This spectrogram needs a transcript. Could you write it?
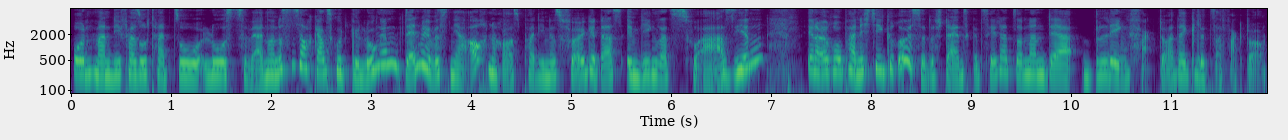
und man die versucht hat, so loszuwerden. Und das ist auch ganz gut gelungen, denn wir wissen ja auch noch aus Padines Folge, dass im Gegensatz zu Asien in Europa nicht die Größe des Steins gezählt hat, sondern der Bling-Faktor, der Glitzerfaktor.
